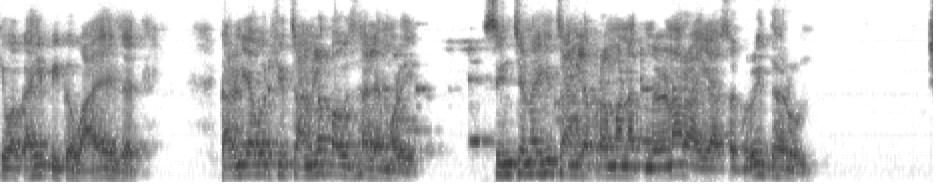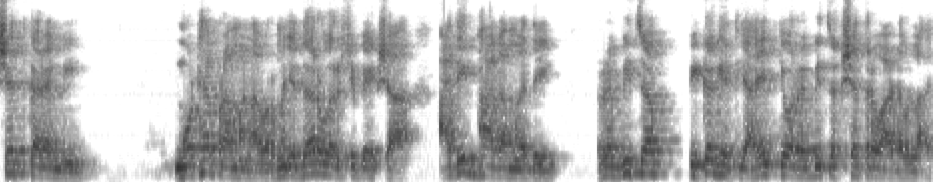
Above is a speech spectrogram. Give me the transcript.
किंवा काही पिकं वाया जातील. कारण यावर्षी चांगला पाऊस झाल्यामुळे सिंचनही चांगल्या प्रमाणात मिळणार आहे असं गृहीत धरून शेतकऱ्यांनी मोठ्या प्रमाणावर म्हणजे दरवर्षीपेक्षा अधिक भागामध्ये रब्बीचा पिकं घेतली आहेत किंवा रब्बीचं क्षेत्र वाढवलं आहे.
